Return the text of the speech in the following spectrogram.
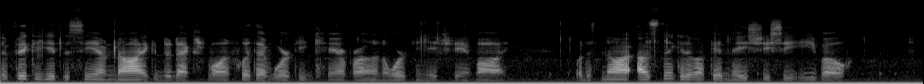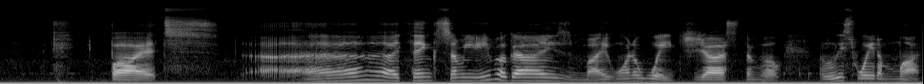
if it can get the CM9 in the next month with a working camera and a working HDMI. But it's not. I was thinking about getting HTC Evo, but uh, I think some of you Evo guys might want to wait just a moment. At least wait a month.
